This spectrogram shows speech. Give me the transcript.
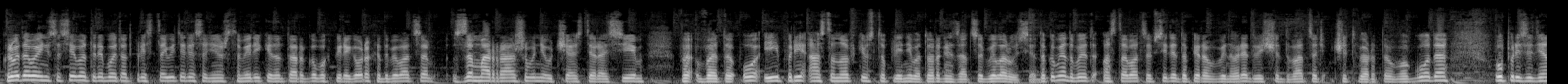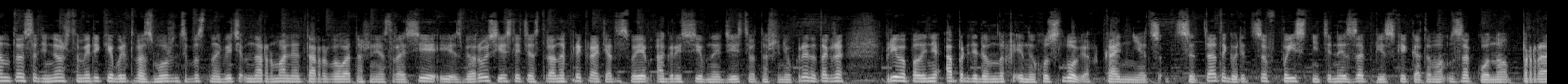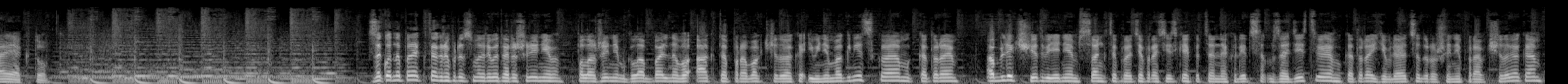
Кроме того, инициатива требует от представителей Соединенных Штатов Америки на торговых переговорах добиваться замораживания участия России в ВТО и при остановке вступления в эту организацию Беларуси. Документ будет оставаться в силе до 1 января 2024 года. У президента Соединенных Штатов Америки будет возможность восстановить нормальные торговые отношения с Россией и с Беларусью, если эти страны прекратят свои агрессивные действия в отношении Украины, а также при выполнении определенных иных условиях. Конец цитаты говорится в пояснительной записке к этому законопроекту. Законопроект также предусматривает расширение положением глобального акта о правах человека имени Магнитского, которое облегчит введение санкций против российских официальных лиц за действия, которые являются нарушением прав человека.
